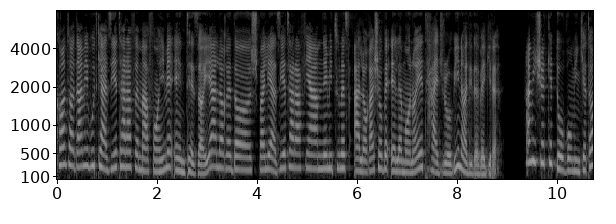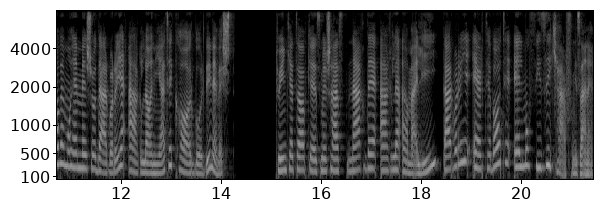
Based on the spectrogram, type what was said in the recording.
کانت آدمی بود که از یه طرف مفاهیم انتظایی علاقه داشت ولی از یه طرفی هم نمی‌تونست علاقهش رو به المانای تجربی نادیده بگیره. همین شد که دومین کتاب مهمش رو درباره اقلانیت کاربردی نوشت. تو این کتاب که اسمش هست نقد عقل عملی درباره ارتباط علم و فیزیک حرف می‌زنه.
